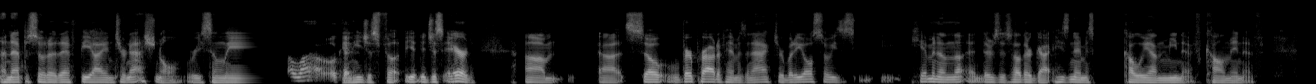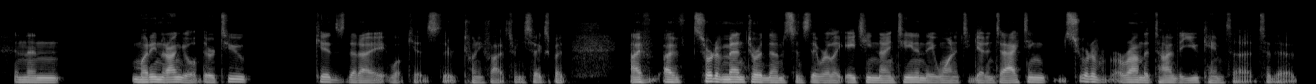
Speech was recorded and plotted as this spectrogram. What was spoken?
an episode at FBI International recently. Oh wow! Okay, and he just felt it just aired. Um, uh, so we're very proud of him as an actor, but he also he's him and another, there's this other guy. His name is Kaloyan Minev, Kal Minev, and then Marin Rangel. There are two kids that I well kids they're 25 26 but I've I've sort of mentored them since they were like 18 19 and they wanted to get into acting sort of around the time that you came to to the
